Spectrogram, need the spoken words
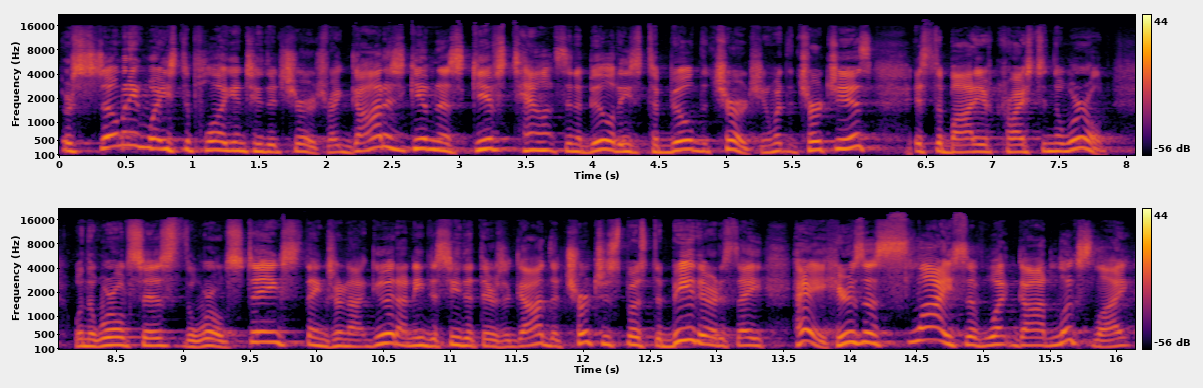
There's so many ways to plug into the church. Right? God has given us gifts, talents, and abilities to build the church. You know what the church is? It's the body of Christ in the world. When the world world says the world stinks, things are not good, I need to see that there's a God. The church is supposed to be there to say, hey, here's a slice of what God looks like.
